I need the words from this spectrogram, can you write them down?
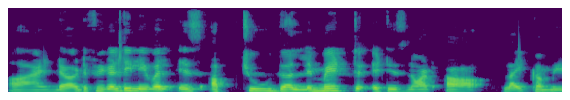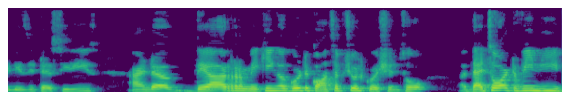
and uh, difficulty level is up to the limit. It is not uh, like a Made Easy test series and they are making a good conceptual question. So that's what we need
